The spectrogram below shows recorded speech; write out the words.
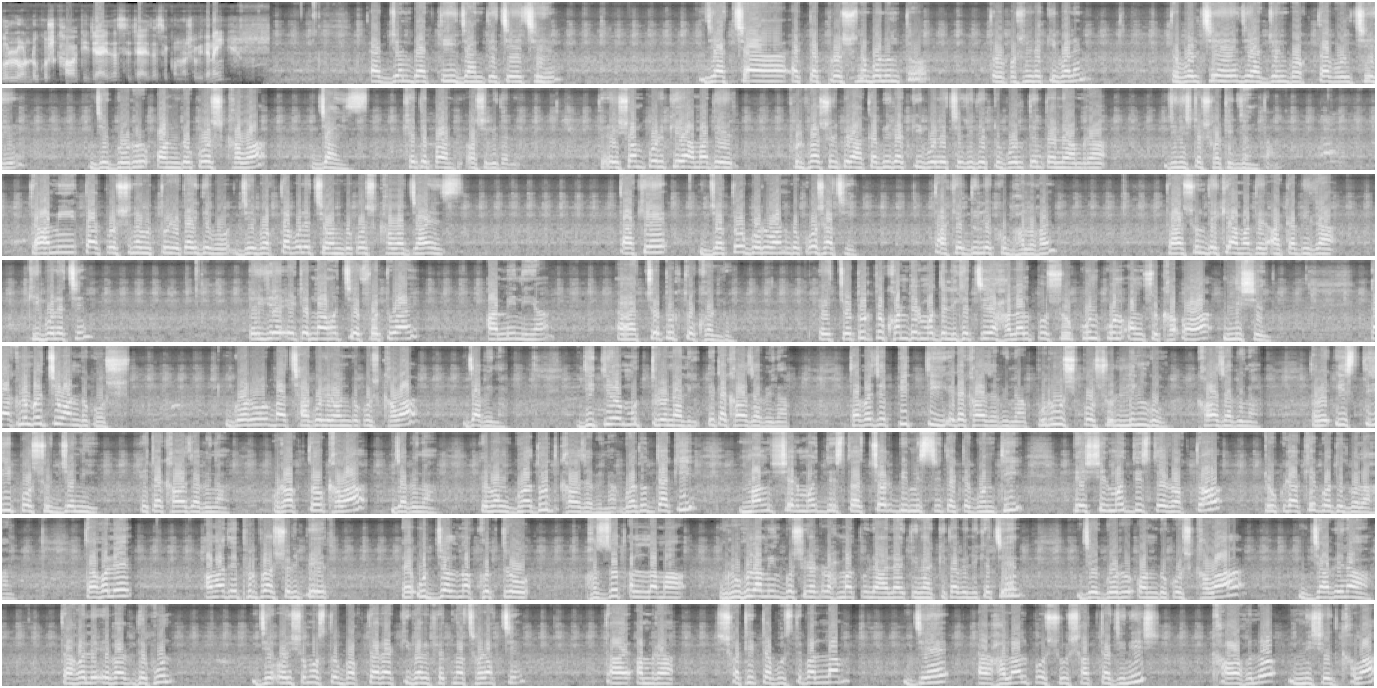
গরুর অন্ডকোষ খাওয়া কি জায়েজ কোনো অসুবিধা নেই। একজন ব্যক্তি জানতে চেয়েছে যে আচ্ছা একটা প্রশ্ন বলুন তো। তো প্রশ্নটা কি বলেন? তো বলছে যে, একজন বক্তা বলছে যে, গরুর অন্ডকোষ খাওয়া জায়েজ, খেতে পারবে অসুবিধা নেই। তো এই সম্পর্কে আমাদের ফুরফা শরীফের আকাবিরা কি বলেছে, যদি একটু বলতেন, তাহলে আমরা জিনিসটা সঠিক জানতাম। তা আমি তার প্রশ্নের উত্তর এটাই দেব, যে বক্তা বলেছে অন্ডকোষ খাওয়া জায়েজ, তাকে যত গরু অন্ডকোষ আছে, তাকে দিলে খুব ভালো হয়। তা আসুন দেখি আমাদের আকাবিররা কি বলেছে। এই যে এটার নাম হচ্ছে ফতুয়ায় আমিনিয়া চতুর্থ খণ্ড। এই চতুর্থ খণ্ডের মধ্যে লিখেছে, হালাল পশু কোন কোন অংশ খাওয়া নিষেধ। এক নম্বর হচ্ছে অন্ডকোষ। গরু বা ছাগলের অন্ডকোষ খাওয়া যাবে না। দ্বিতীয় মূত্রনালী এটা খাওয়া যাবে না। তারপরে যে পিত্তি, এটা খাওয়া যাবে না। পুরুষ পশুর লিঙ্গ খাওয়া যাবে না। তবে স্ত্রী পশুর জনি, এটা খাওয়া যাবে না। রক্ত খাওয়া যাবে না এবং গদুদ খাওয়া যাবে না। গদুদটা কি? মাংসের মধ্যস্থ চর্বি মিশ্রিত একটা গ্রন্থি। পেশির মধ্যস্থ রক্ত টুকরাকে গদুদ বলা হয়। তাহলে আমাদের ফুরফা শরীফের উজ্জ্বল নক্ষত্র হজরত আল্লামা রুহুল আমিন বসিরাট রহমাতুল্লাহ আলাই তিনা কিতাবে লিখেছেন যে গরুর অন্ডকোষ খাওয়া যাবে না। তাহলে এবার দেখুন যে ওই সমস্ত বক্তারা কীভাবে ফেতনা ছড়াচ্ছে। তাই আমরা সঠিকটা বুঝতে পারলাম যে হালাল পশু সাতটা জিনিস খাওয়া হলো নিষেধ খাওয়া।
